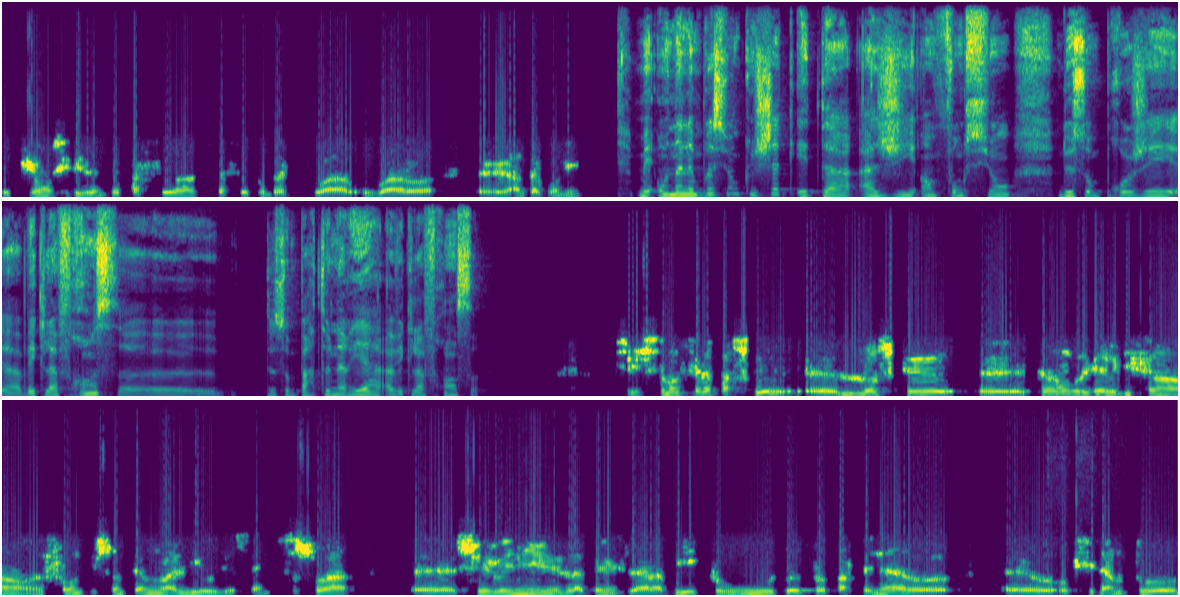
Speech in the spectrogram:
et qui ont aussi des intérêts parfois tout à fait contradictoires, voire antagoniques. Mais on a l'impression que chaque État agit en fonction de son projet avec la France, de son partenariat avec la France justement cela parce que euh, lorsque, euh, quand on regarde les différents fonds qui sont tellement liés au G5, que ce soit euh, de la péninsule arabique ou d'autres partenaires occidentaux,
